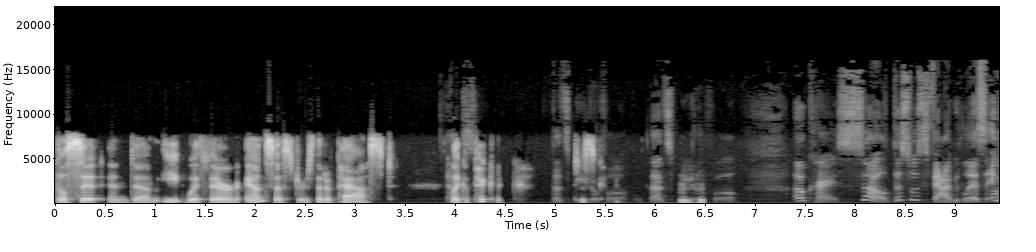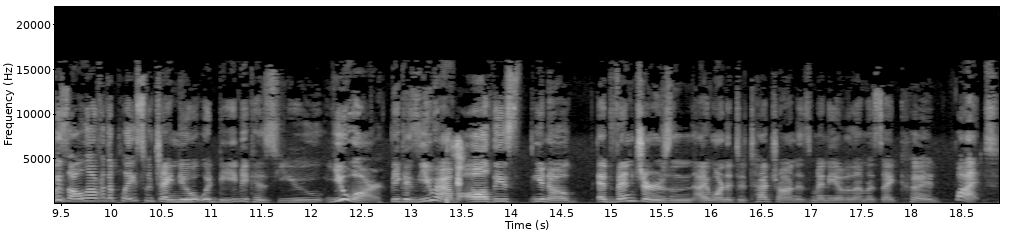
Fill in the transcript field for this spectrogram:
they'll sit and um, eat with their ancestors that have passed, that's, like a picnic. That's beautiful. That's mm-hmm. beautiful. Mm-hmm. Okay, so this was fabulous. It was all over the place, which I knew it would be because you you are because you have all these you know adventures, and I wanted to touch on as many of them as I could, but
